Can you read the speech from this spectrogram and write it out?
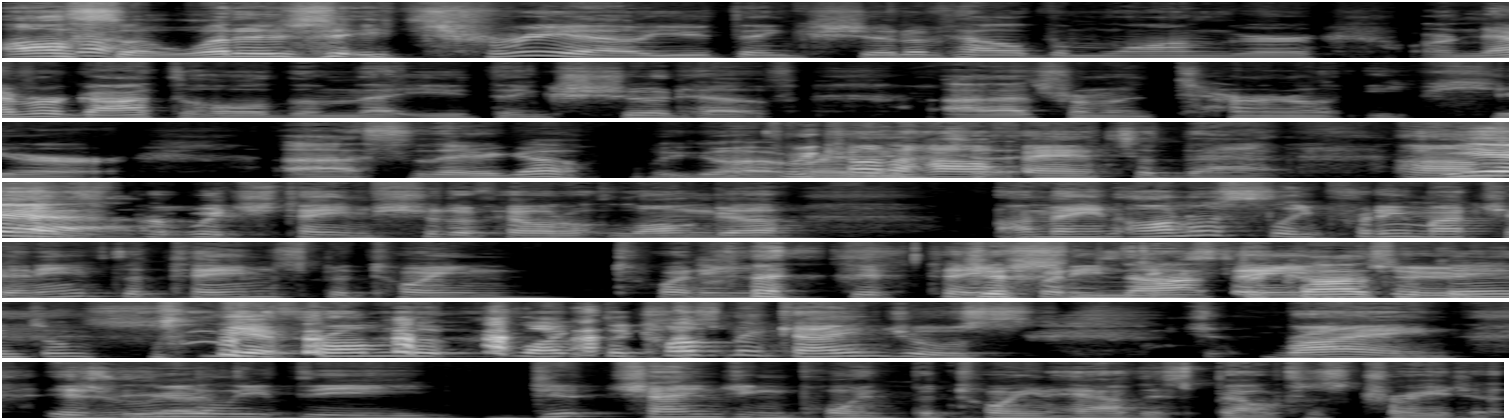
Also, what is a trio you think should have held them longer or never got to hold them that you think should have? Uh, that's from Eternal Pure. Uh, so there you go. We go we right kind of half it. answered that. Um, Yeah. Which team should have held it longer? I mean, honestly, pretty much any of the teams between 2015, Just 2016 not the Cosmic to, Angels. yeah, from the like the Cosmic Angels reign is Yeah. really the di- changing point between how this belt is treated.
